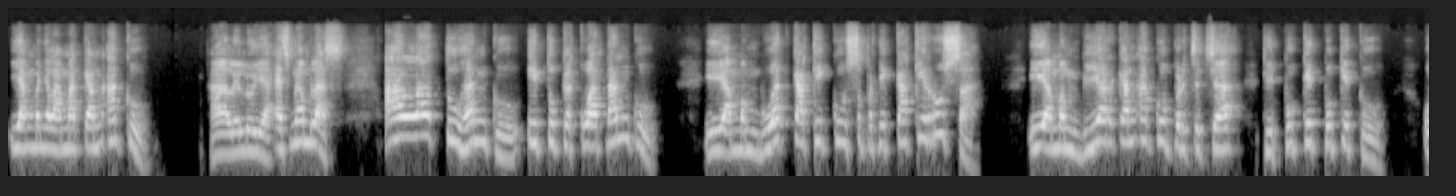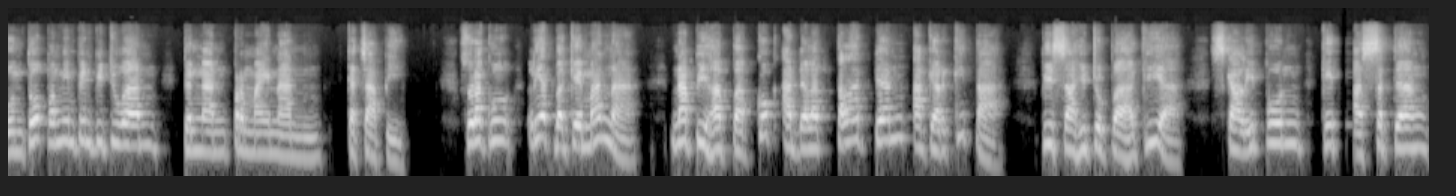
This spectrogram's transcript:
yang menyelamatkan aku. Haleluya. Ayat 19. Allah Tuhanku itu kekuatanku. Ia membuat kakiku seperti kaki rusa. Ia membiarkan aku berjejak di bukit-bukitku untuk pemimpin biduan dengan permainan kecapi. Suraku, lihat bagaimana Nabi Habakuk adalah teladan agar kita bisa hidup bahagia sekalipun kita sedang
